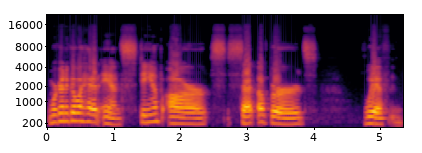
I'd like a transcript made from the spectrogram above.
And we're going to go ahead and stamp our set of birds with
